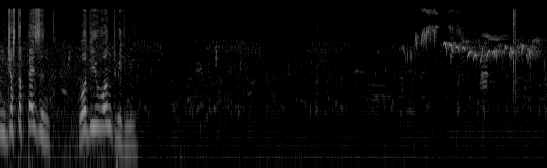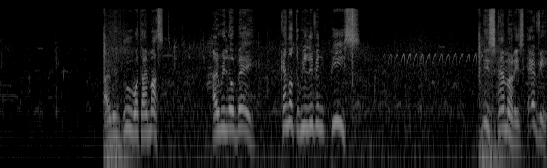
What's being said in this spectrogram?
I'm just a peasant. What do you want with me? I will do what I must. I will obey. Cannot we live in peace? This hammer is heavy.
